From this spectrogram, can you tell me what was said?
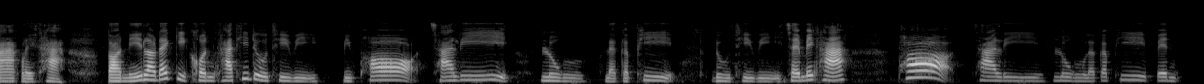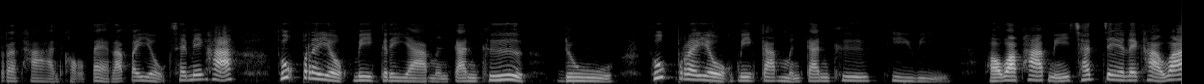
มากเลยค่ะ ตอนนี้เราได้กี่คนคะที่ดูทีวี มีพ่อ ชาลี ลุง และก็พี่ ดูทีวี ใช่ไหมคะ พ่อชาลี ลุงแล้วก็พี่เป็นประธานของแต่ละประโยคใช่ไหมคะ ทุกประโยคมีกริยาเหมือนกันคือ ดู ทุกประโยคมีกรรมเหมือนกันคือทีวี เพราะว่าภาพนี้ชัดเจนเลยค่ะว่า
